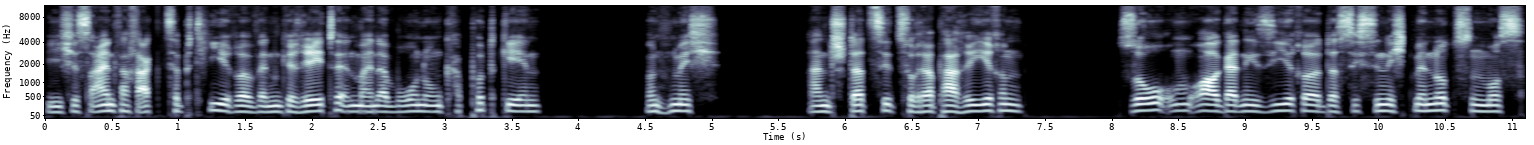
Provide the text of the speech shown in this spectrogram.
wie ich es einfach akzeptiere, wenn Geräte in meiner Wohnung kaputt gehen und mich, anstatt sie zu reparieren, so umorganisiere, dass ich sie nicht mehr nutzen muss.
